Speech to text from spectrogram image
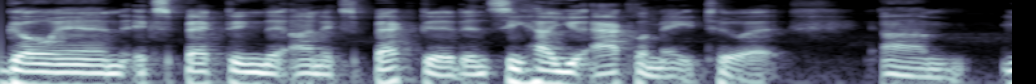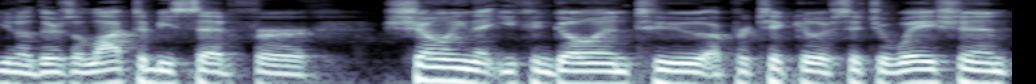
go in expecting the unexpected and see how you acclimate to it. Um, you know there's a lot to be said for showing that you can go into a particular situation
